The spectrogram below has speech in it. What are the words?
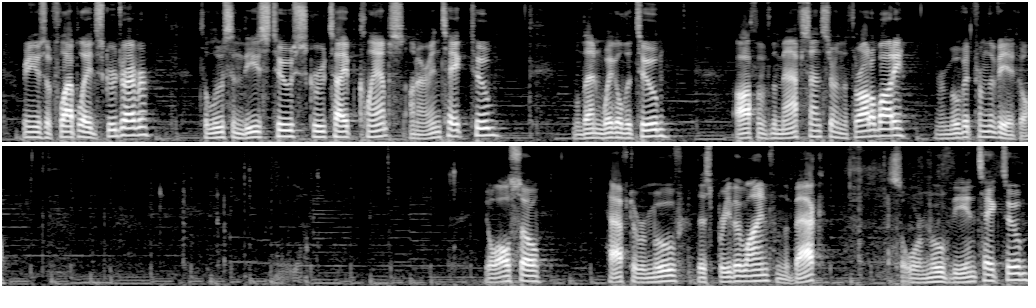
We're going to use a flat blade screwdriver to loosen these two screw type clamps on our intake tube. We'll then wiggle the tube off of the MAF sensor in the throttle body and remove it from the vehicle. You'll also have to remove this breather line from the back. So we'll remove the intake tube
